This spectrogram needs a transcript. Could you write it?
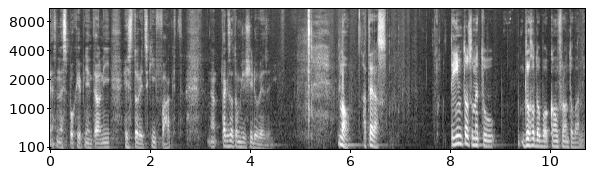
nespochybnitelný historický fakt, no, tak za to můžeš jít do vězení. No a teraz, týmto jsme tu dlhodobo konfrontovaní.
